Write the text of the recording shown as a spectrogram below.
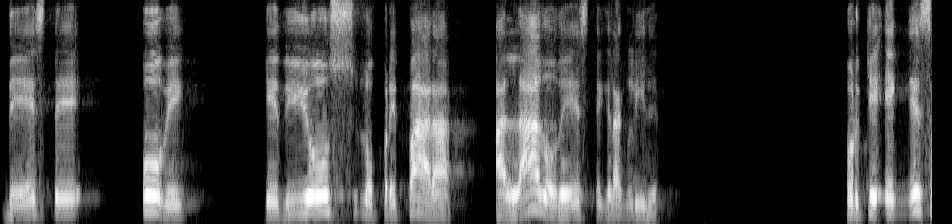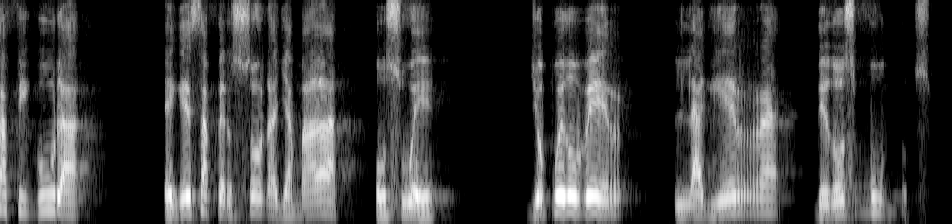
de este joven que Dios lo prepara al lado de este gran líder. Porque en esa figura, en esa persona llamada Josué, yo puedo ver la guerra de dos mundos.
